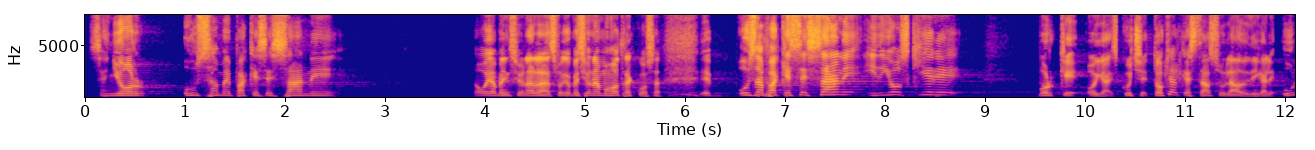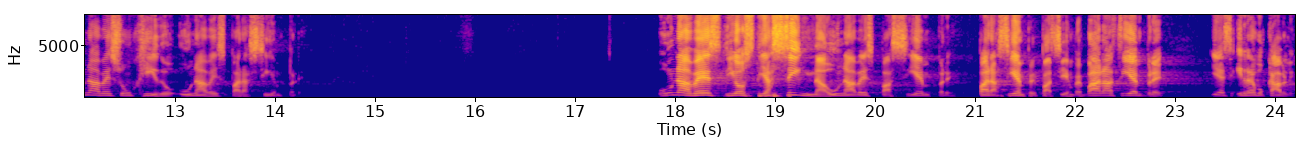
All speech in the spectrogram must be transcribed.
Señor, úsame para que se sane no voy a mencionar a la suegra, mencionamos otra cosa. Eh, usa para que se sane y Dios quiere, porque, oiga, escuche, toque al que está a su lado y dígale, una vez ungido, una vez para siempre. Una vez Dios te asigna, una vez para siempre, para siempre, para siempre, para siempre. Y es irrevocable.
